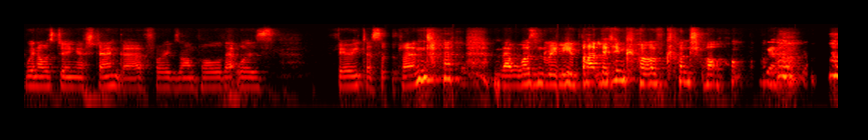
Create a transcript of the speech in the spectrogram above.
when I was doing Ashtanga, for example, that was very disciplined. that wasn't really about letting go of control. Yeah.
